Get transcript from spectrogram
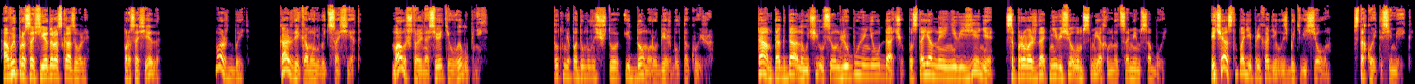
А вы про соседа рассказывали? Про соседа? Может быть. Каждый кому-нибудь сосед. Мало, что ли, на свете вылупней? Тут мне подумалось, что и дома рубеж был такой же. Там тогда научился он любую неудачу, постоянное невезение сопровождать невеселым смехом над самим собой. И часто поди приходилось быть веселым с такой-то семейкой.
